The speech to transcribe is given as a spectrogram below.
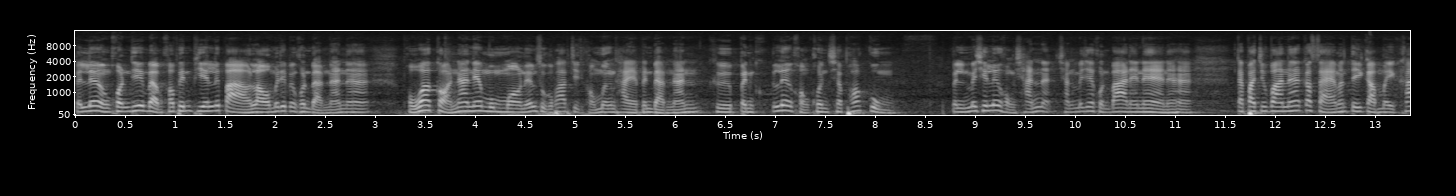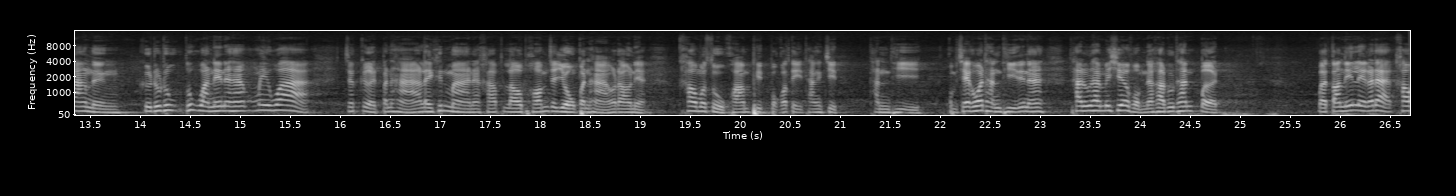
เป็นเรื่องของคนที่แบบเขาเพี้ยนเพี้ยนๆหรือเปล่า เราไม่ได้เป็นคนแบบนั้นนะฮะ ผมว่าก่อนหน้านี้มุมมองในเรื่องสุขภาพจิตของเมืองไทยเป็นแบบนั้น คือเป็นเรื่องของคนเฉพาะกลุ่ม เป็นไม่ใช่เรื่องของฉันน่ะฉันไม่ใช่คนบ้าแน่ๆนะฮะแต่ปัจจุบันนะฮะกระแสมันตีกลับมาอีกข้างหนึ่งคือทุกๆทุกวันนี้นะฮะไม่ว่าจะเกิดปัญหาอะไรขึ้นมานะครับเราพร้อมจะโยงปัญหาของเราเนี่ยเข้ามาสู่ความผิดปกติทางจิตทันที ผมใช้คำว่าทันทีด้วยนะถ้าทุกท่านไม่เชื่อผมนะครับ ทุกท่านเปิดเปิดตอนนี้เลยก็ได้เข้า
